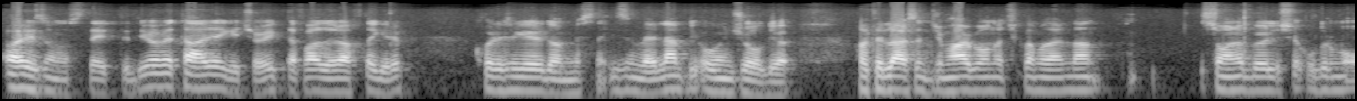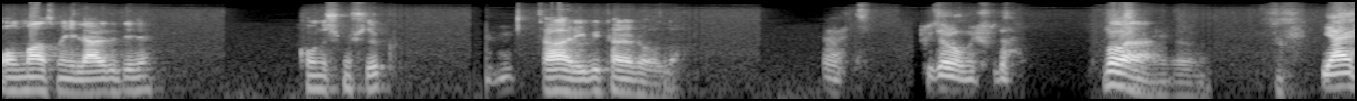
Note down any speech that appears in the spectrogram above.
Arizona State'de diyor ve tarihe geçiyor. İlk defa drafta girip koleje geri dönmesine izin verilen bir oyuncu oluyor. Hatırlarsın Jim Harbaugh'un açıklamalarından sonra böyle şey olur mu olmaz mı ileride diye konuşmuştuk. Tarihi bir karar oldu. Evet. Güzel olmuş bu da. Bu kadar. Yani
